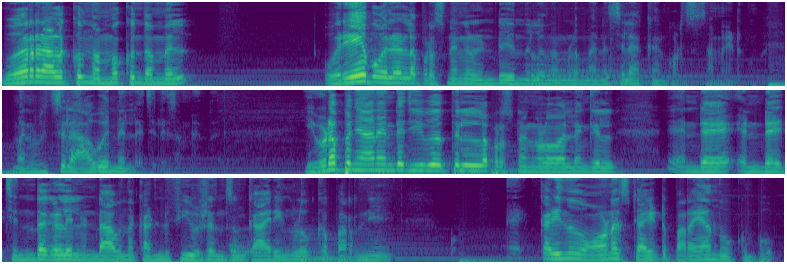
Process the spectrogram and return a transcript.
വേറൊരാൾക്കും നമുക്കും തമ്മിൽ ഒരേപോലെയുള്ള പ്രശ്നങ്ങളുണ്ട് എന്നുള്ളത് നമ്മൾ മനസ്സിലാക്കാൻ കുറച്ച് സമയമെടുക്കും. മനസ്സിലാവുന്നല്ല ചില സമയത്ത്. ഇവിടെ ഇപ്പം ഞാൻ എന്റെ ജീവിതത്തിലുള്ള പ്രശ്നങ്ങളോ അല്ലെങ്കിൽ എന്റെ എന്റെ ചിന്തകളിൽ ഉണ്ടാവുന്ന കൺഫ്യൂഷൻസും കാര്യങ്ങളും ഒക്കെ പറഞ്ഞ് കഴിയുന്നത് ഓണസ്റ്റായിട്ട് പറയാൻ നോക്കുമ്പോൾ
